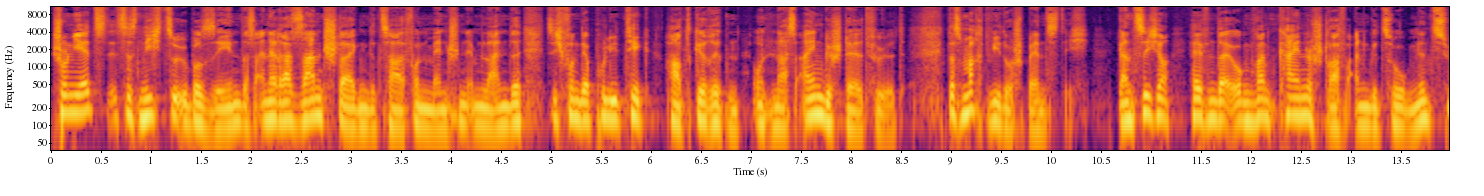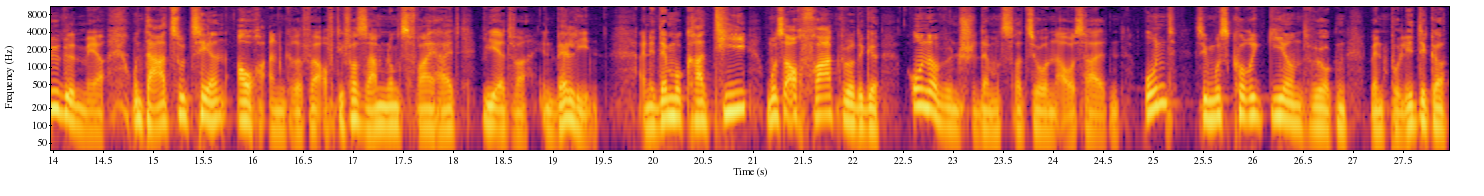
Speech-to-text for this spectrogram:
Schon jetzt ist es nicht zu übersehen, dass eine rasant steigende Zahl von Menschen im Lande sich von der Politik hart geritten und nass eingestellt fühlt. Das macht widerspenstig. Ganz sicher helfen da irgendwann keine straff angezogenen Zügel mehr. Und dazu zählen auch Angriffe auf die Versammlungsfreiheit, wie etwa in Berlin. Eine Demokratie muss auch fragwürdige, unerwünschte Demonstrationen aushalten. Und sie muss korrigierend wirken, wenn Politiker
